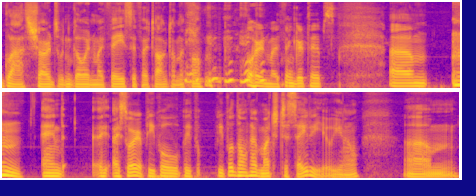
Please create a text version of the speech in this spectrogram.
glass shards wouldn't go in my face if I talked on the phone or in my fingertips. Um, and I, I swear, people, people, people don't have much to say to you. You know, um,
